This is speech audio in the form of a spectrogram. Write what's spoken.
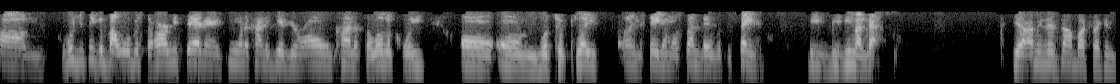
Um, what do you think about what Mr. Harvey said, and if you want to kind of give your own kind of soliloquy on on what took place in the stadium on Sunday with the Saints, be be, be my guest. Yeah, I mean, there's not much I can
